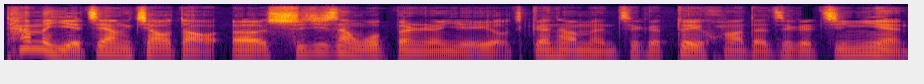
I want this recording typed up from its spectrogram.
他们也这样教导，呃，实际上我本人也有跟他们这个对话的这个经验，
